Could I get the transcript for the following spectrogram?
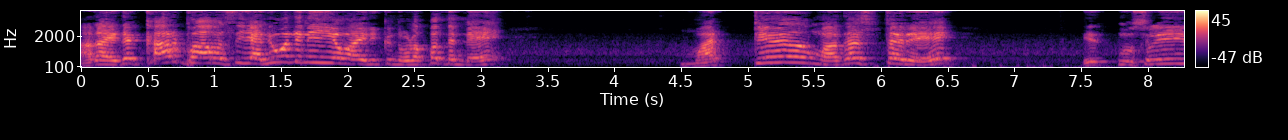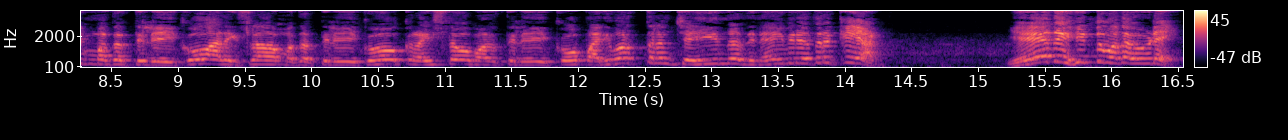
അതായത് കാർഭാവസി അനുവദനീയമായിരിക്കുന്നതോടൊപ്പം തന്നെ മറ്റ് മതസ്ഥരെ മുസ്ലിം മതത്തിലേക്കോ അല്ല ഇസ്ലാം മതത്തിലേക്കോ ക്രൈസ്തവ മതത്തിലേക്കോ പരിവർത്തനം ചെയ്യുന്നതിനെ ഇവരെതിർക്കുകയാണ്. ഏത് ഹിന്ദു മതം ഇവിടെ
